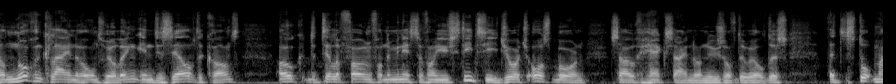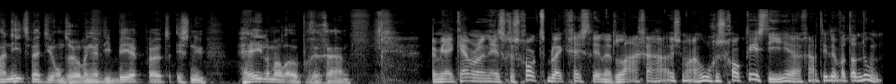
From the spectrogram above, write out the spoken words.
Dan nog een kleinere onthulling in dezelfde krant. Ook de telefoon van de minister van Justitie, George Osborne... zou gehackt zijn door News of the World. Dus het stopt maar niet met die onthullingen. Die beerput is nu helemaal opengegaan. Premier Cameron is geschokt, bleek gisteren in het Lagerhuis. Maar hoe geschokt is hij? Gaat hij er wat aan doen?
